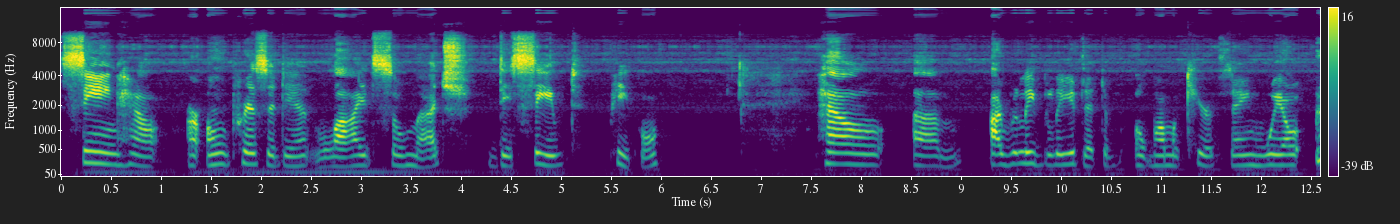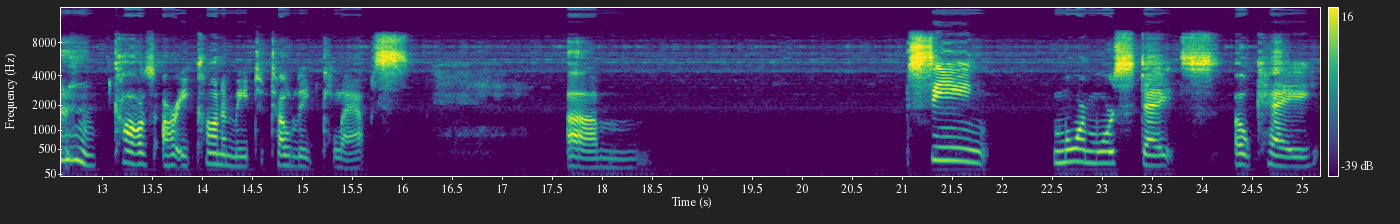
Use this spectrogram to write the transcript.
seeing how our own president lied so much, deceived people, how um, I really believe that the Obamacare thing will cause our economy to totally collapse. Um, seeing more and more states okay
